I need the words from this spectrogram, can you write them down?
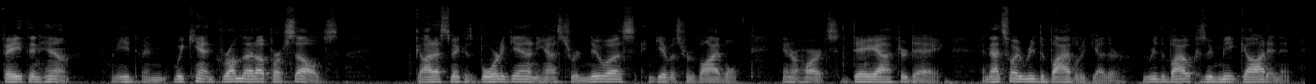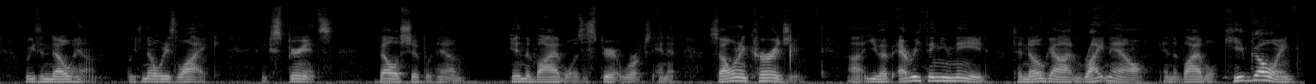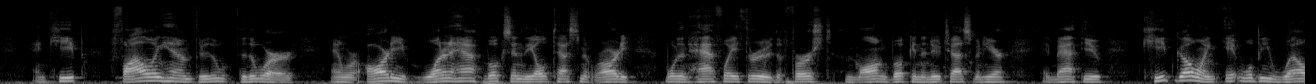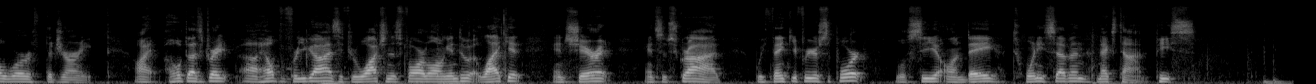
faith in Him. We need, and we can't drum that up ourselves. God has to make us born again, and He has to renew us and give us revival in our hearts day after day. And that's why we read the Bible together. We read the Bible because we meet God in it. We get to know Him. We get to know what He's like, experience fellowship with Him in the Bible as the Spirit works in it. So I want to encourage you. Uh, you have everything you need to know God right now in the Bible. Keep going and keep following Him through the through the Word. And we're already one and a half books into the Old Testament. We're already more than halfway through the first long book in the New Testament here in Matthew. Keep going. It will be well worth the journey. All right. I hope that's great, uh, helpful for you guys. If you're watching this far along into it, like it and share it and subscribe. We thank you for your support. We'll see you on day 27 next time. Peace.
